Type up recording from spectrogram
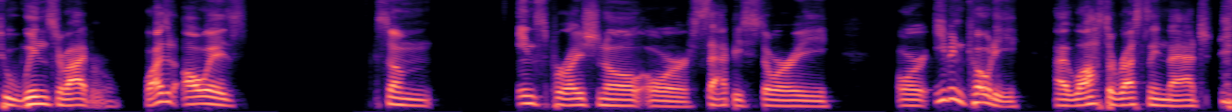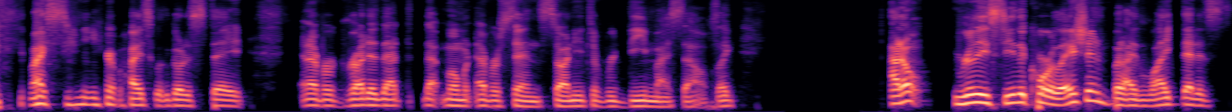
to win Survivor. Why is it always some inspirational or sappy story? Or even Cody, I lost a wrestling match my senior year of high school to go to state, and I've regretted that that moment ever since. So I need to redeem myself. It's like I don't really see the correlation, but I like that it's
